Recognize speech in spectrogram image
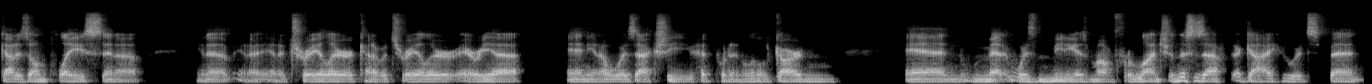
got his own place in a in a in a in a trailer, kind of a trailer area, and you know was actually had put in a little garden and met was meeting his mom for lunch. And this is after a guy who had spent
